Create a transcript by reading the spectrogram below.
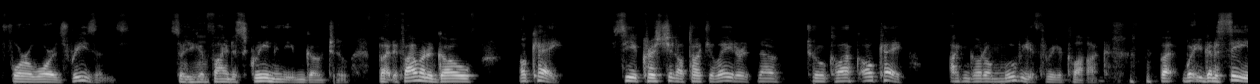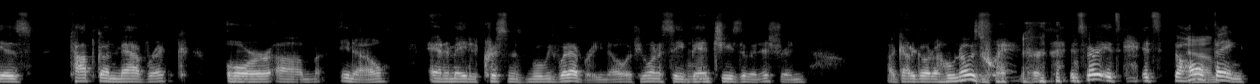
for awards reasons, so mm-hmm. you can mm-hmm. find a screening that you can go to. But if I want to go, okay, see you, Christian. I'll talk to you later. It's now two o'clock. Okay, I can go to a movie at three o'clock. but what you're going to see is Top Gun Maverick or, um, you know, animated Christmas movies, whatever. You know, if you want to see mm. Banshees of Inisherin, I got to go to who knows where. it's very, it's, it's the whole thing.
